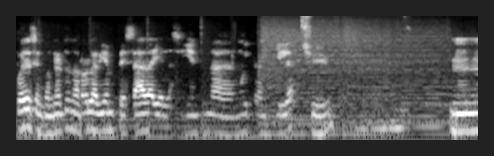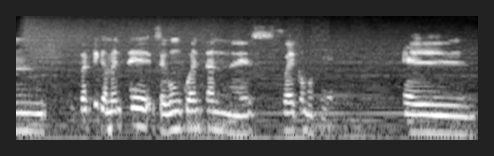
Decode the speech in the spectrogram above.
puedes encontrarte una rola bien pesada y en la siguiente una muy tranquila. Sí. Mm, prácticamente, según cuentan, es, fue como que el,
